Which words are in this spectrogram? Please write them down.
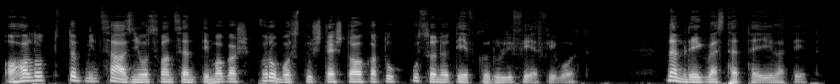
A halott több mint 180 centi magas, robosztus testalkatú, 25 év körüli férfi volt. Nemrég veszthette életét.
